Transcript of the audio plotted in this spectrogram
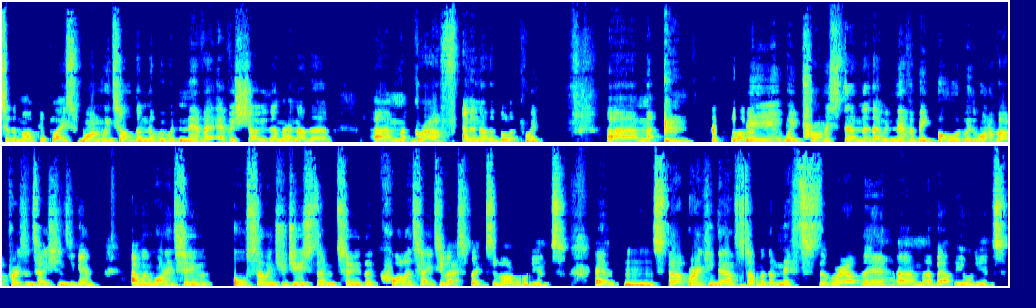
to the marketplace. One, we told them that we would never ever show them another um, graph and another bullet point. Um, we, we promised them that they would never be bored with one of our presentations again. And we wanted to also introduce them to the qualitative aspects of our audience and mm. start breaking down some of the myths that were out there um, about the audience.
